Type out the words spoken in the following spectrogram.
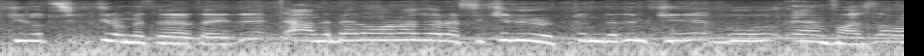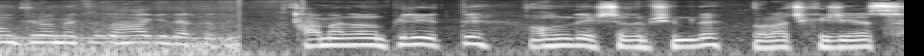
232 kilometrelerdeydi. Yani ben ona göre fikir yürüttüm. Dedim ki bu en fazla 10 kilometre daha gider dedim. Kameranın pili gitti. Onu değiştirdim şimdi. Yola çıkacağız.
